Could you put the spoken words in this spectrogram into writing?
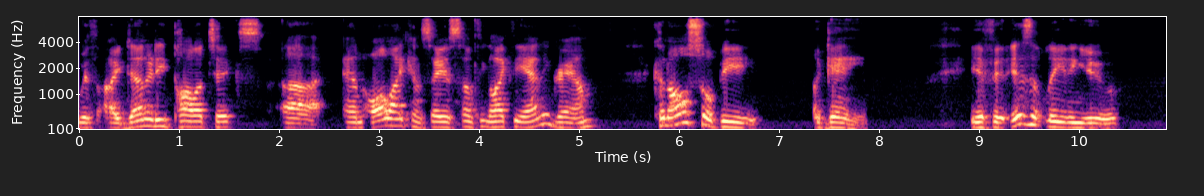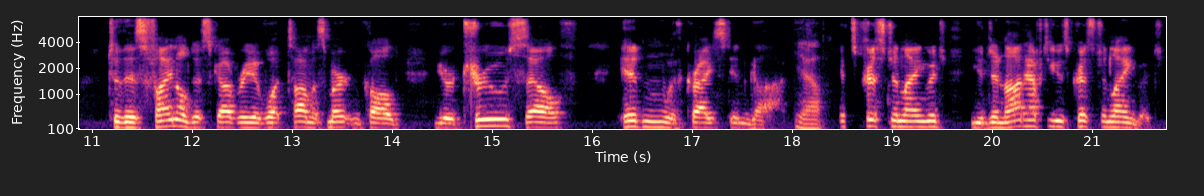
with identity politics. Uh, and all I can say is something like the Enneagram can also be a game if it isn't leading you to this final discovery of what Thomas Merton called your true self hidden with Christ in God. Yeah. It's Christian language. You do not have to use Christian language.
